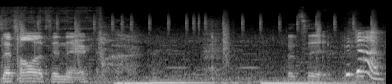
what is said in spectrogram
That's all that's in there. That's it. Good job.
